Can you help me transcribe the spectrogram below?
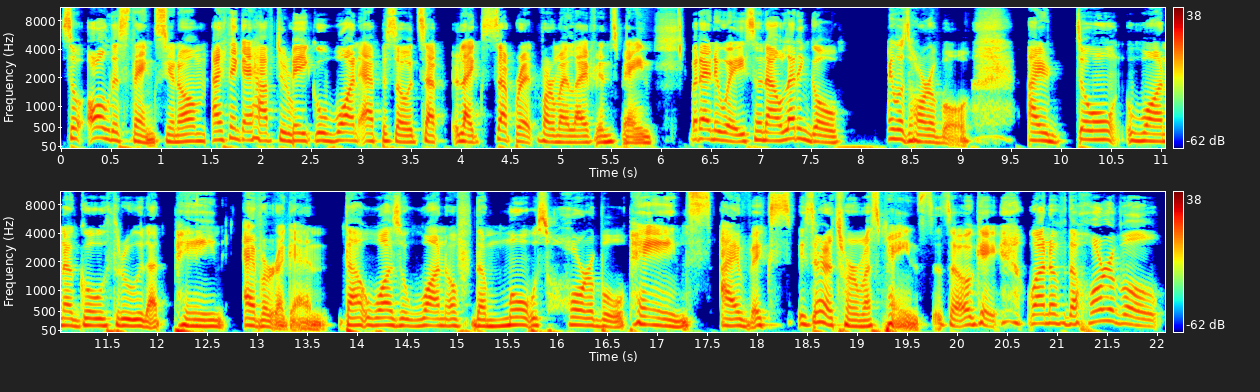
So all these things, you know, I think I have to make one episode sep- like separate for my life in Spain. But anyway, so now letting go it was horrible. I don't want to go through that pain ever again. That was one of the most horrible pains I've ex- is there a term as pains? So okay, one of the horrible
